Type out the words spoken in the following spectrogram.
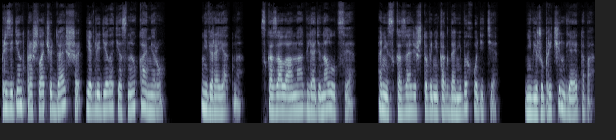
Президент прошла чуть дальше и оглядела тесную камеру. «Невероятно», – сказала она, глядя на Луция. «Они сказали, что вы никогда не выходите. Не вижу причин для этого».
